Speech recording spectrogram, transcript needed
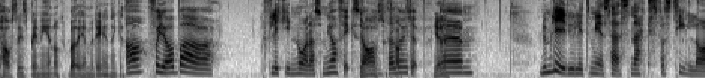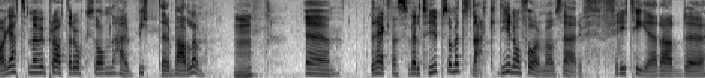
pausa inspelningen och börja med det helt enkelt. Ja, får jag bara flika in några som jag fick som Ja, såklart. Gör det. Ehm, nu blir det ju lite mer så här snacks fast tillagat. Men vi pratade också om det här bitterballen. Mm. Eh, räknas väl typ som ett snack. Det är någon form av så här friterad eh,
